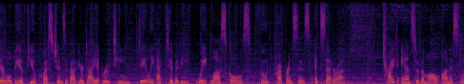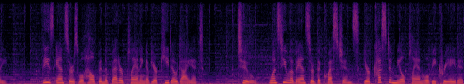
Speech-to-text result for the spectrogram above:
There will be a few questions about your diet routine, daily activity, weight loss goals, food preferences, etc. Try to answer them all honestly. These answers will help in the better planning of your keto diet. 2. Once you have answered the questions, your custom meal plan will be created.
